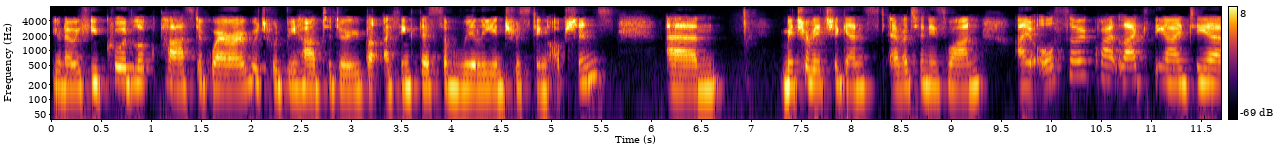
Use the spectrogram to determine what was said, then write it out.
you know, if you could look past Aguero, which would be hard to do, but I think there's some really interesting options. Um, Mitrovic against Everton is one. I also quite like the idea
